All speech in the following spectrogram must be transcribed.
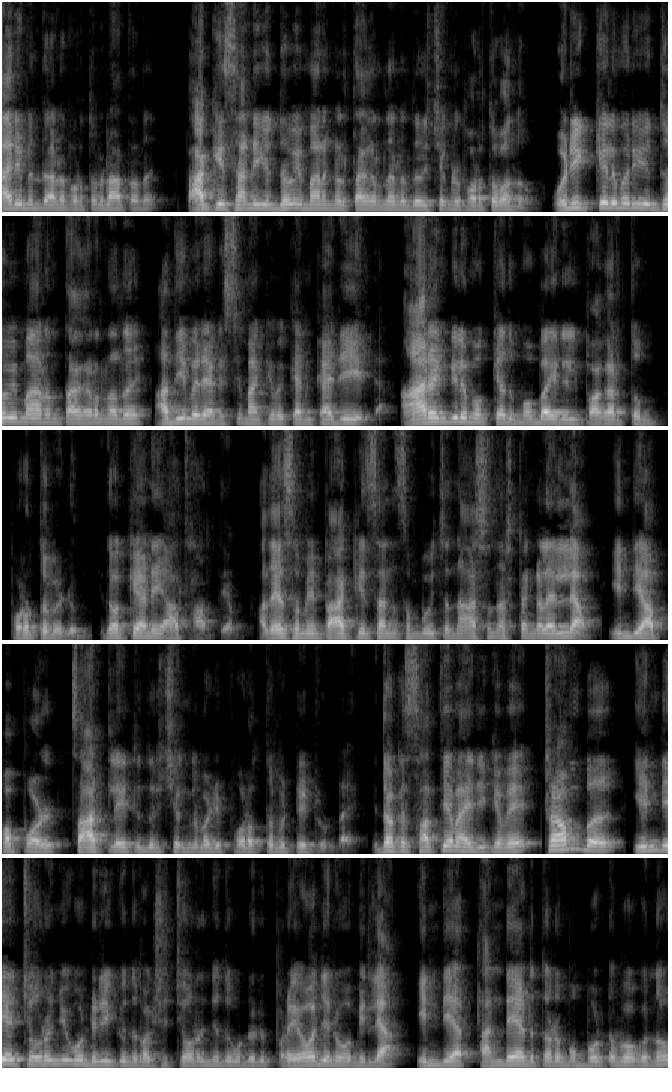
ആരും എന്താണ് പുറത്തുവിടാത്തത് പാകിസ്ഥാന്റെ യുദ്ധവിമാനങ്ങൾ തകർന്നതിന്റെ ദൃശ്യങ്ങൾ പുറത്തു വന്നു. ഒരിക്കലും ഒരു യുദ്ധവിമാനം തകർന്നത് അതീവ രഹസ്യമാക്കി വെക്കാൻ കഴിയില്ല. ആരെങ്കിലും ഒക്കെ അത് മൊബൈലിൽ പകർത്തും പുറത്തുവിടും ഇതൊക്കെയാണ് യാഥാർത്ഥ്യം. അതേസമയം പാകിസ്ഥാൻ സംഭവിച്ച നാശനഷ്ടങ്ങളെല്ലാം ഇന്ത്യ അപ്പപ്പോൾ സാറ്റലൈറ്റ് ദൃശ്യങ്ങൾ വഴി പുറത്തുവിട്ടിട്ടുണ്ട് ഇതൊക്കെ സത്യമായിരിക്കവേ. ട്രംപ് ഇന്ത്യയെ ചൊറിഞ്ഞുകൊണ്ടിരിക്കുന്നു. പക്ഷെ ചൊറിഞ്ഞതുകൊണ്ട് ഒരു പ്രയോജനവുമില്ല. ഇന്ത്യ തന്റെ അടുത്തോടെ മുമ്പോട്ട് പോകുന്നു.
